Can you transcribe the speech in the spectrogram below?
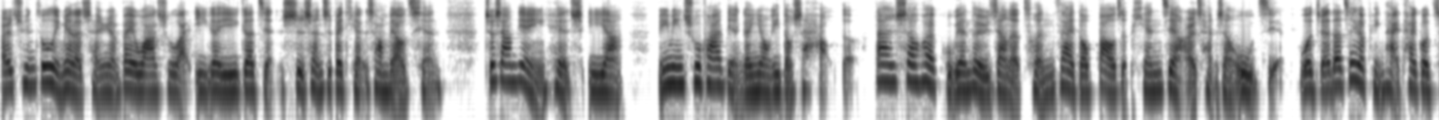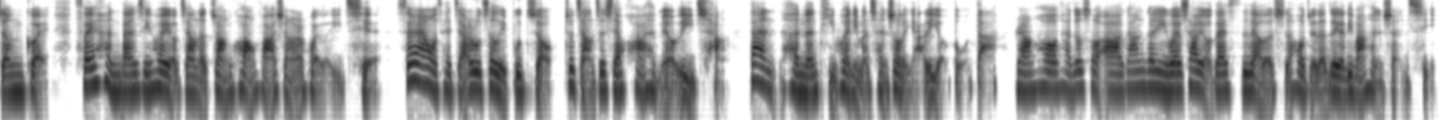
而群组里面的成员被挖出来，一个一个检视，甚至被贴上标签。就像电影《Hitch》一样，明明出发点跟用意都是好的，但社会普遍对于这样的存在都抱着偏见而产生误解。我觉得这个平台太过珍贵，所以很担心会有这样的状况发生而毁了一切。虽然我才加入这里不久，就讲这些话很没有立场。但很能体会你们承受的压力有多大。然后他就说啊，刚刚跟一位校友在私聊的时候，觉得这个地方很神奇，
